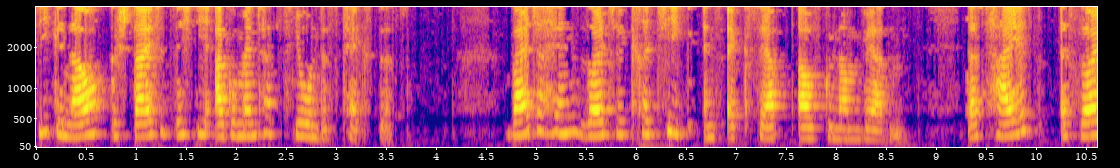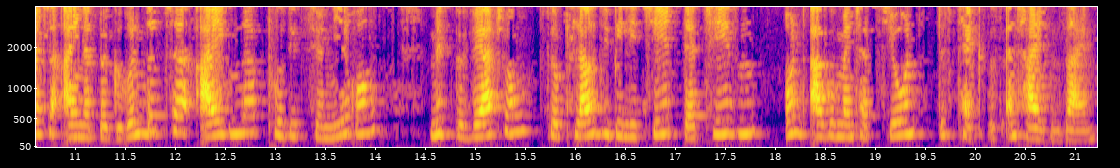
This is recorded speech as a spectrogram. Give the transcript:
wie genau gestaltet sich die Argumentation des Textes? Weiterhin sollte Kritik ins Exzerpt aufgenommen werden. Das heißt, es sollte eine begründete eigene Positionierung mit Bewertung zur Plausibilität der Thesen und Argumentation des Textes enthalten sein.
